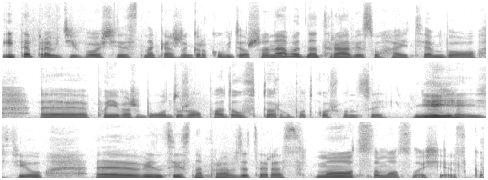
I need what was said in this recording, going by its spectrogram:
i ta prawdziwość jest na każdym kroku widoczna, nawet na trawie, słuchajcie, bo e, ponieważ było dużo opadów, to robot koszący nie jeździł, e, więc jest naprawdę teraz mocno, mocno sielsko.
